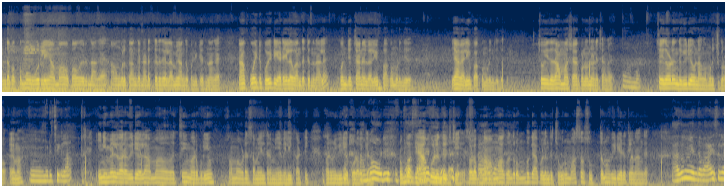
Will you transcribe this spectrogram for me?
அந்த பக்கமும் ஊர்லேயும் அம்மா அப்பாவும் இருந்தாங்க. அவங்களுக்கு அங்கே நடக்கிறது எல்லாமே அங்கே பண்ணிட்டு இருந்தாங்க. நான் போயிட்டு போயிட்டு இடையில வந்துட்டு இருந்தனால கொஞ்சம் சேனல் வேலையும் பார்க்க முடிஞ்சுது. என் வேலையும் பார்க்க முடிஞ்சுது. ஸோ இதை தான் அம்மா ஷேர் பண்ணணும்னு நினச்சாங்க. ஆமா. ஸோ இதோட இந்த வீடியோவை நாங்கள் முடிச்சுக்கிறோம். ஏமா முடிச்சுக்கலாம். இனிமேல் வர வீடியோவில் அம்மாவை வச்சு மறுபடியும் அம்மாவோட சமையல் திறமையை வெளிக்காட்டி மறுபடியும் வீடியோ போட வைக்கணும். ரொம்ப கேப் விழுந்துடுச்சு. சொல்ல போனால் அம்மாவுக்கு வந்து ரொம்ப கேப் விழுந்துச்சு. ஒரு மாதம் சுத்தமாக வீடியோ எடுக்கல நாங்கள் அதுவும் இந்த வாய்ஸ்ல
